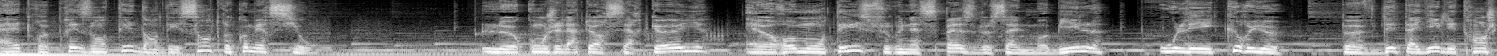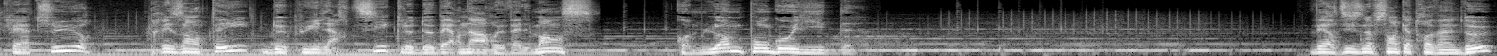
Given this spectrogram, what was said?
être présentée dans des centres commerciaux. Le congélateur cercueil est remonté sur une espèce de scène mobile où les curieux peuvent détailler l'étrange créature présentée depuis l'article de Bernard Revellmans comme l'homme pongoïde. Vers 1982,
